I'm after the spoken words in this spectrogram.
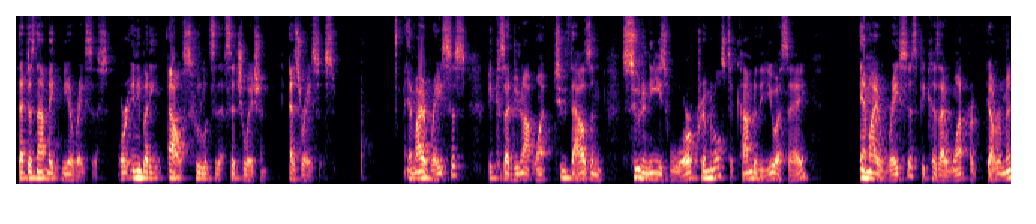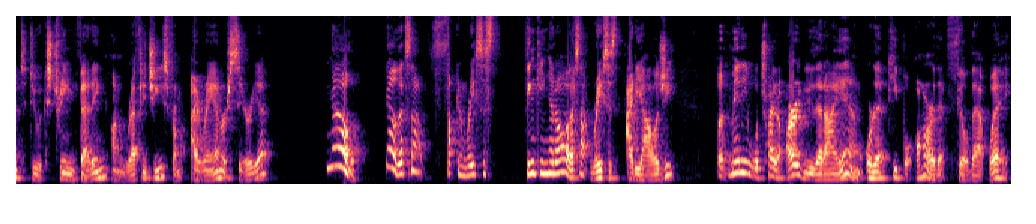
That does not make me a racist or anybody else who looks at that situation as racist. Am I racist because I do not want 2,000 Sudanese war criminals to come to the USA? Am I racist because I want our government to do extreme vetting on refugees from Iran or Syria? No, no, that's not fucking racist thinking at all. That's not racist ideology. But many will try to argue that I am, or that people are that feel that way.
